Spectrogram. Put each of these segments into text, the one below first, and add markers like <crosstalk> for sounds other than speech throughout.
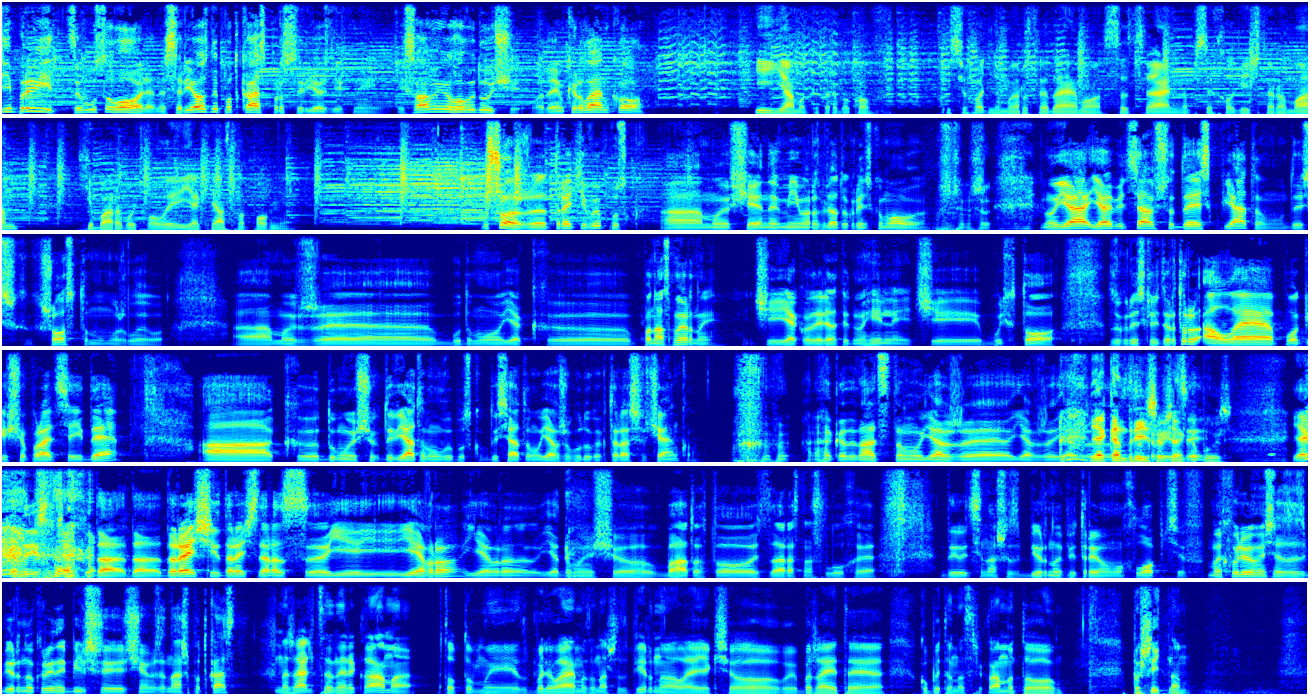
Всім привіт! Це Вуса Гоголя, несерйозний подкаст про серйозні книги. І з вами його ведучий Вадим Кириленко. І я Микита Рибаков. І сьогодні ми розглядаємо соціально-психологічний роман Хіба ребуть воли, як ясла повні. Ну що ж, третій випуск, а ми ще не вміємо розмовляти українською мовою. <laughs> ну, я я обіцяв, що десь к п'ятому, десь к шостому, можливо. А Ми вже будемо як е, Панас Мирний, чи як Валеріан Підмогильний, чи будь-хто з української літератури, але поки що праця йде. А к, думаю, що к 9-му випуску, к 10-му я вже буду як Тарас Шевченко. А <laughs> к 11-му я вже. я вже, я вже Як Андрій Шевченко будеш. Як Андрій <laughs> Шевченко, да, да. До речі, до речі, зараз є євро. євро. Я думаю, що багато хто зараз нас слухає, дивиться нашу збірну, підтримуємо хлопців. Ми хвилюємося за збірну України більше, ніж за наш подкаст. На жаль, це не реклама. Тобто ми зболіваємо за нашу збірну, але якщо ви бажаєте купити у нас рекламу, то пишіть нам.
